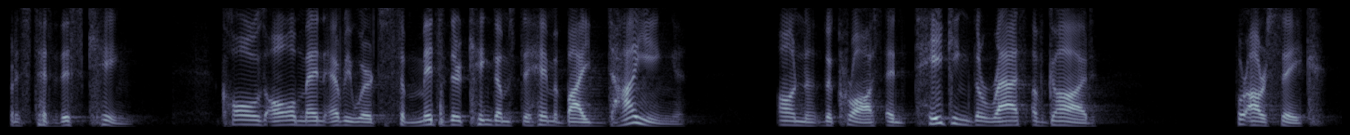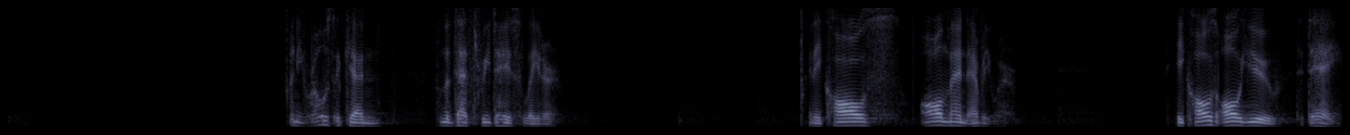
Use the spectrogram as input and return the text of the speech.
But instead, this king calls all men everywhere to submit their kingdoms to him by dying on the cross and taking the wrath of God for our sake. And he rose again from the dead three days later. And he calls all men everywhere. He calls all you today,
